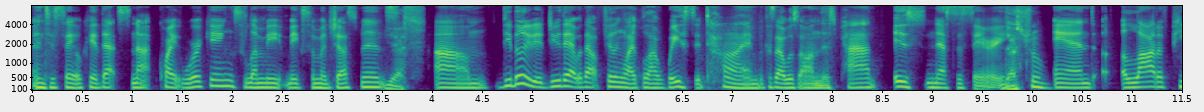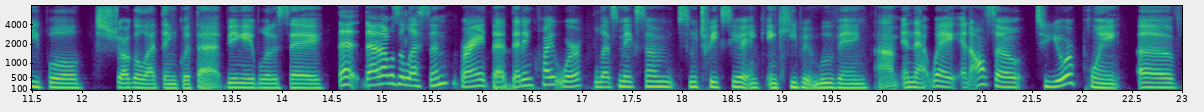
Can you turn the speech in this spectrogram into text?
and to say, okay, that's not quite working, so let me make some adjustments Yes. um, the ability to do that without feeling like, well, I wasted time because I was on this path is necessary. That's true. and a lot of people struggle, I think, with that, being able to say that that, that was a lesson, right? That that didn't quite work. Let's make some some tweaks here and, and keep it moving um, in that way. And also to your point of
